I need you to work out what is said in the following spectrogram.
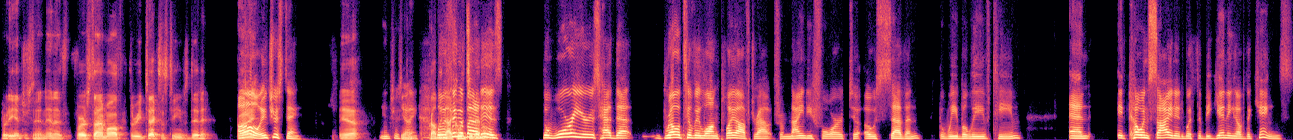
Pretty interesting, and it's the first time all three Texas teams did it. Oh, interesting. yeah, Interesting. probably well, the not thing about it is, the Warriors had that relatively long playoff drought from 94 to 07, the We Believe team. And it coincided with the beginning of the Kings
